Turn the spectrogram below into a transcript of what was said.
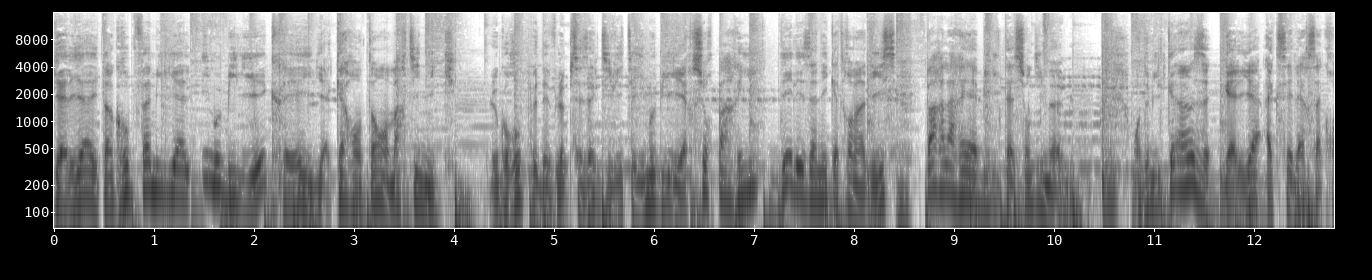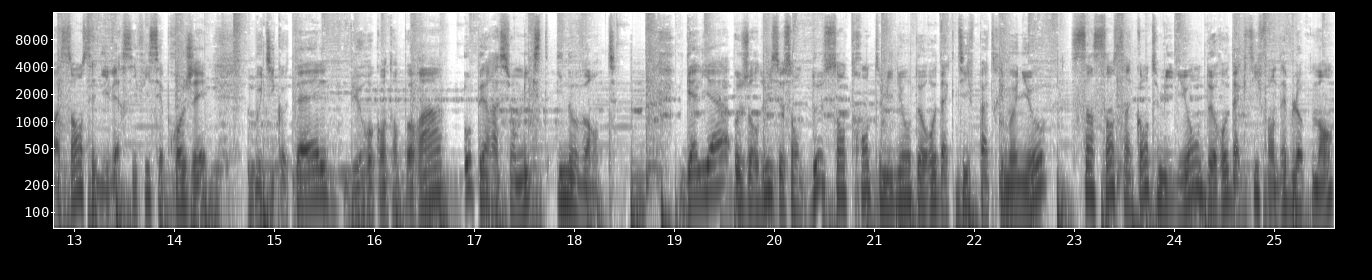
Galia est un groupe familial immobilier créé il y a 40 ans en Martinique. Le groupe développe ses activités immobilières sur Paris dès les années 90 par la réhabilitation d'immeubles. En 2015, Galia accélère sa croissance et diversifie ses projets. Boutique hôtel, bureau contemporain, opérations mixtes innovantes. Galia, aujourd'hui, ce sont 230 millions d'euros d'actifs patrimoniaux, 550 millions d'euros d'actifs en développement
